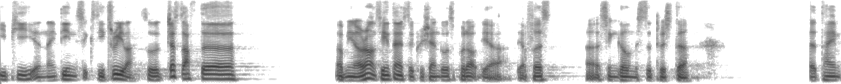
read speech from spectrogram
EP in 1963, lah. So just after, I mean, around the same time as the Crescendos put out their their first uh, single, Mr. Twister. At the time,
